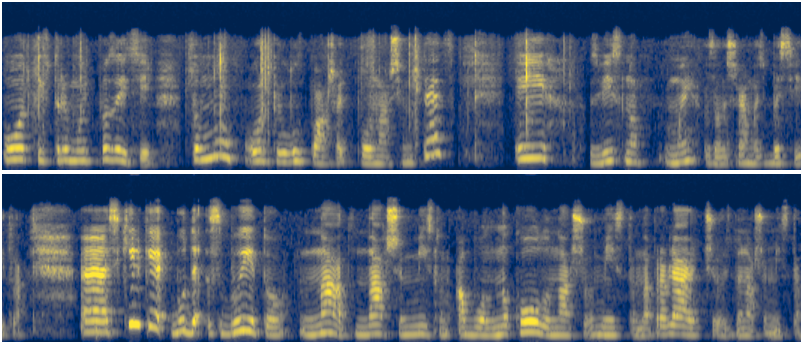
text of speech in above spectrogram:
от, і втримують позиції. Тому орки лупашать по нашим ТЕЦ. І, звісно, ми залишаємось без світла. Е, скільки буде збито над нашим містом або навколо нашого міста, направляючись до нашого міста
